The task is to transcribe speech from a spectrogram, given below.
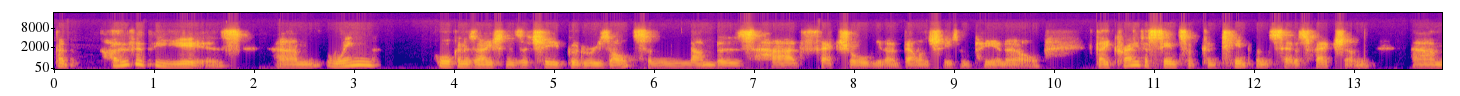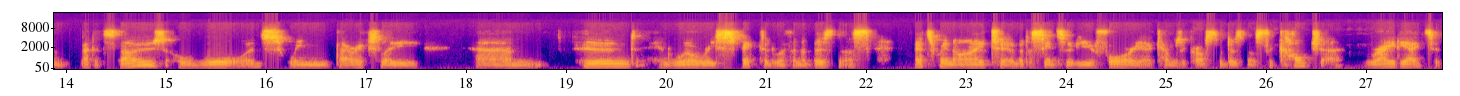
But over the years, um, when organizations achieve good results and numbers, hard, factual, you know, balance sheet and P&L, they create a sense of contentment, satisfaction. Um, but it's those awards when they're actually um, earned and well respected within a business, that's when I term it a sense of euphoria comes across the business. The culture radiates, it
